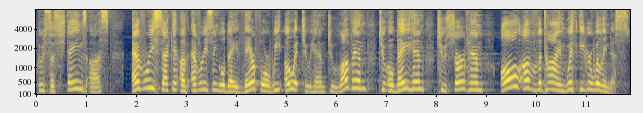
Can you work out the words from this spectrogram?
who sustains us, every second of every single day. Therefore, we owe it to Him to love Him, to obey Him, to serve Him all of the time with eager willingness.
